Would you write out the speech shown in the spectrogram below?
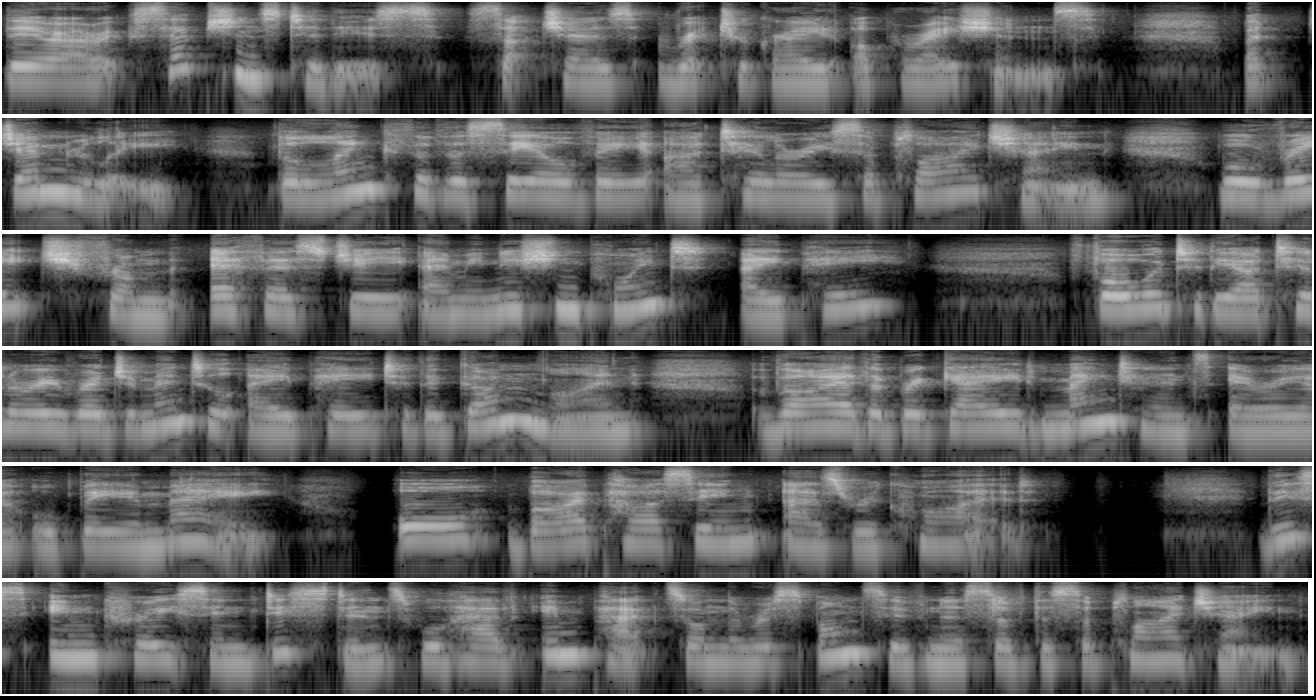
There are exceptions to this, such as retrograde operations, but generally, the length of the CLV artillery supply chain will reach from FSG ammunition point, AP, forward to the artillery regimental AP to the gun line via the brigade maintenance area or BMA, or bypassing as required. This increase in distance will have impacts on the responsiveness of the supply chain.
